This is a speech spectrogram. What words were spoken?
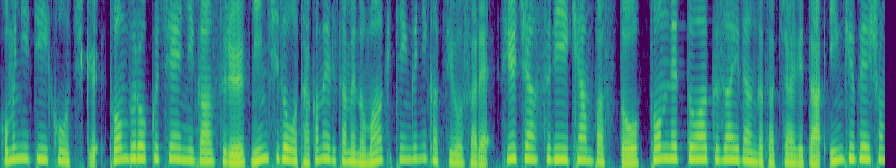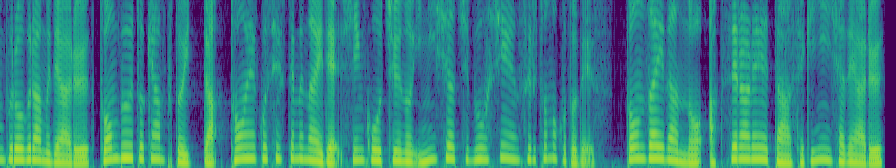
コミュニティ構築、トンブロックチェーンに関する認知度を高めるためのマーケティングに活用され、フューチャー3キャンパスとトンネットワーク財団が立ち上げたインキュベーションプログラムであるトンブートキャンプといったトンエコシステムステム内で進行中のイニシアチブを支援するとのことです。トン財団のアクセラレーター責任者である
